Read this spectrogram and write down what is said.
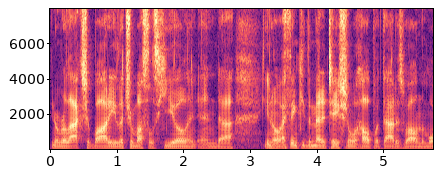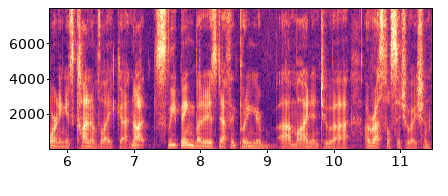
you know, relax your body, let your muscles heal. And, and uh, you know, I think the meditation will help with that as well in the morning. It's kind of like uh, not sleeping, but it is definitely putting your uh, mind into a, a restful situation.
